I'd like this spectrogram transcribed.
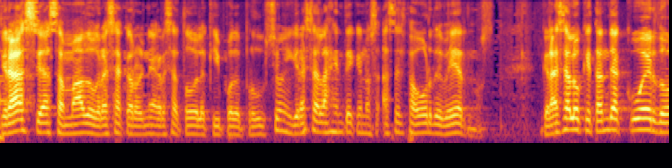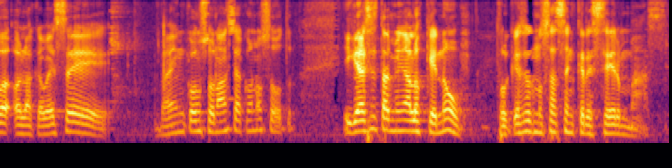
Gracias, Amado, gracias Carolina, gracias a todo el equipo de producción y gracias a la gente que nos hace el favor de vernos. Gracias a los que están de acuerdo o los que a veces van en consonancia con nosotros y gracias también a los que no, porque eso nos hacen crecer más.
